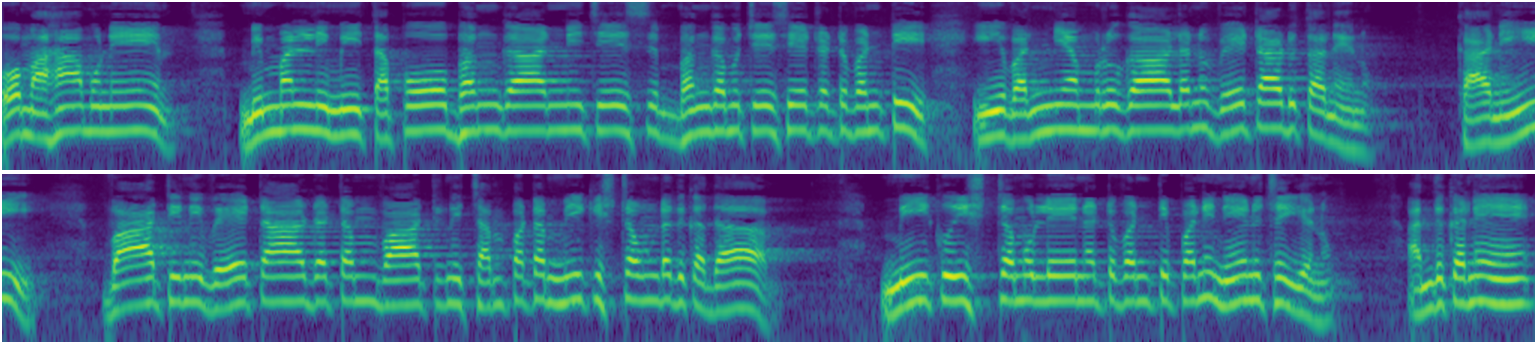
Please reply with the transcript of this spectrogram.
ఓ మహామునే మిమ్మల్ని మీ తపోభంగాన్ని చేసి భంగము చేసేటటువంటి ఈ వన్యమృగాలను వేటాడుతా నేను. కానీ వాటిని వేటాడటం వాటిని చంపటం మీకు ఇష్టం ఉండదు కదా. మీకు ఇష్టము లేనటువంటి పని నేను చెయ్యను. అందుకనే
